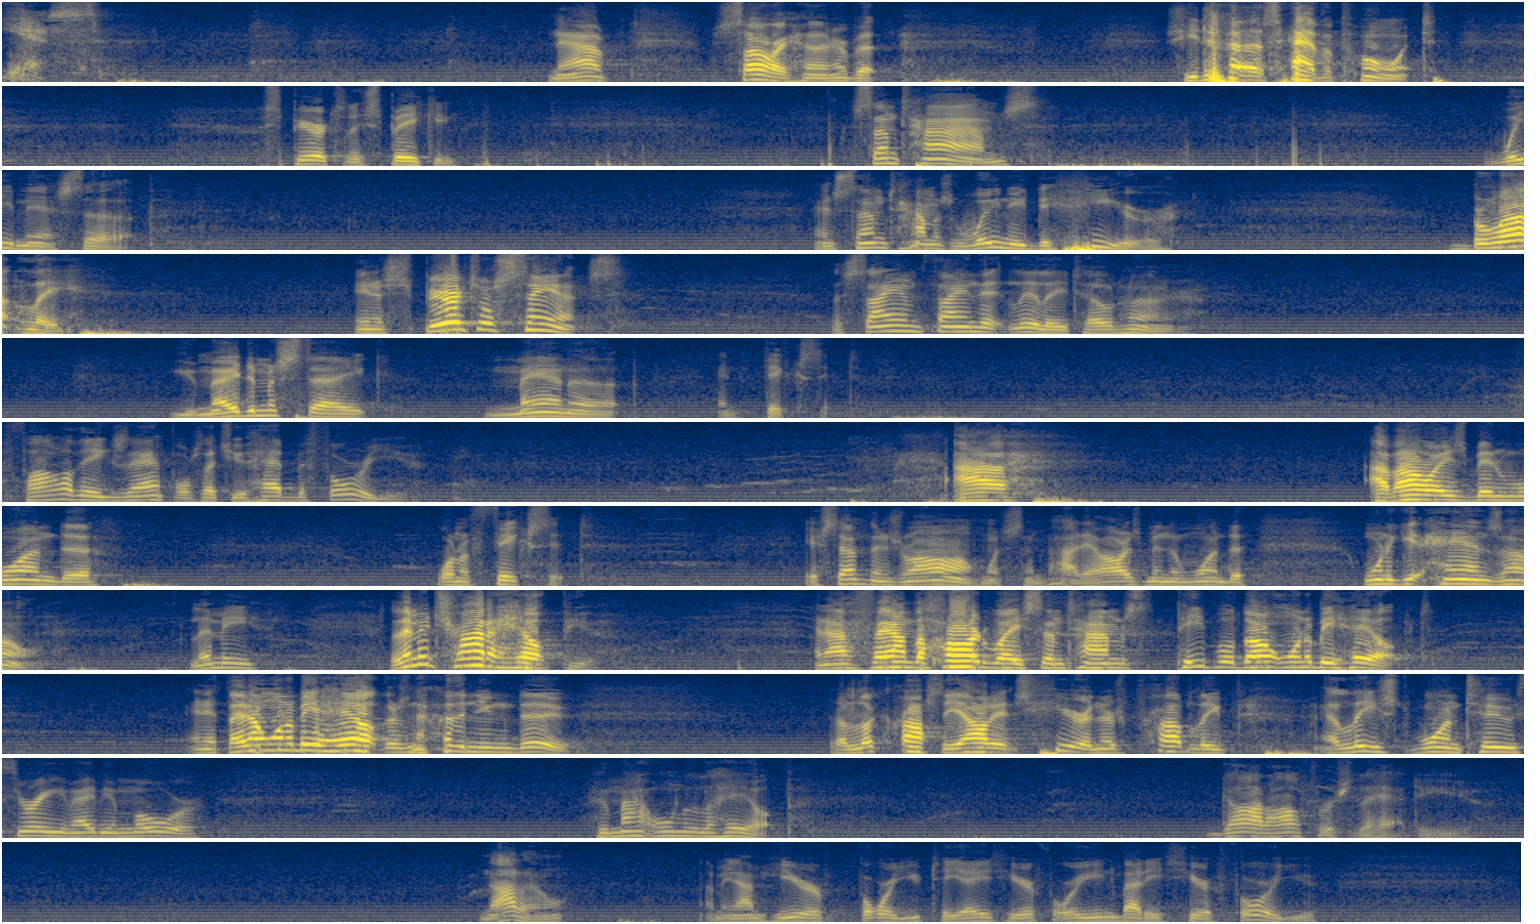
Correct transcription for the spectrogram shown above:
Yes. Now, sorry, Hunter, but she does have a point. Spiritually speaking, sometimes we mess up. And sometimes we need to hear bluntly, in a spiritual sense, the same thing that Lily told Hunter. You made a mistake man up and fix it. Follow the examples that you had before you. I, I've always been one to want to fix it. If something's wrong with somebody, I've always been the one to want to get hands on. Let me, let me try to help you. And I found the hard way sometimes people don't want to be helped. And if they don't want to be helped, there's nothing you can do. But I look across the audience here, and there's probably at least one, two, three, maybe more who might want a little help. God offers that to you. And I don't. I mean, I'm here for you. TA's here for you. Anybody's here for you.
